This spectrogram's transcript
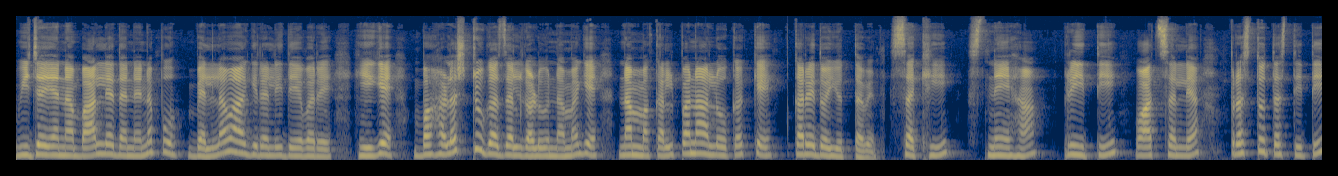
ವಿಜಯನ ಬಾಲ್ಯದ ನೆನಪು ಬೆಲ್ಲವಾಗಿರಲಿ ದೇವರೇ. ಹೀಗೆ ಬಹಳಷ್ಟು ಗಜಲ್ಗಳು ನಮಗೆ ನಮ್ಮ ಕಲ್ಪನಾ ಲೋಕಕ್ಕೆ ಕರೆದೊಯ್ಯುತ್ತವೆ. ಸಖಿ, ಸ್ನೇಹ, ಪ್ರೀತಿ, ವಾತ್ಸಲ್ಯ, ಪ್ರಸ್ತುತ ಸ್ಥಿತಿ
